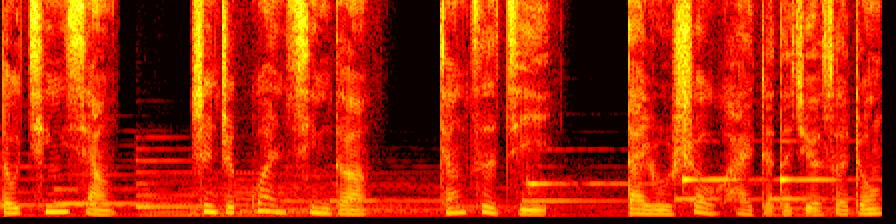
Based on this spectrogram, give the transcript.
都倾向，甚至惯性地将自己带入受害者的角色中，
